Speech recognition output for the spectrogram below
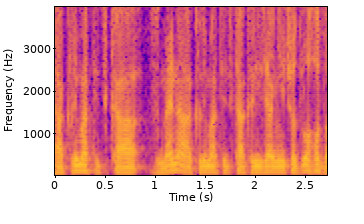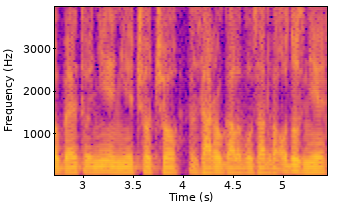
tá klimatická zmena a klimatická kríza je niečo dlhodobé, to nie je niečo, čo za rok alebo za dva odoznie.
